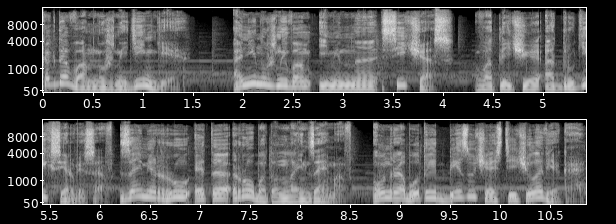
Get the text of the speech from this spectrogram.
Когда вам нужны деньги, они нужны вам именно сейчас. В отличие от других сервисов, Займер.ру – это робот онлайн-займов. Он работает без участия человека.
